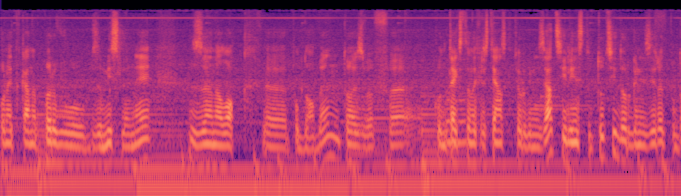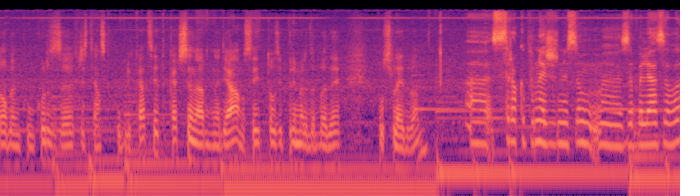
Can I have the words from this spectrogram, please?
поне така на първо замислене, за налог подобен, т.е. в контекста на християнските организации или институции да организират подобен конкурс за християнска публикация, така че се надявам се този пример да бъде последван срока, понеже не съм забелязала,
